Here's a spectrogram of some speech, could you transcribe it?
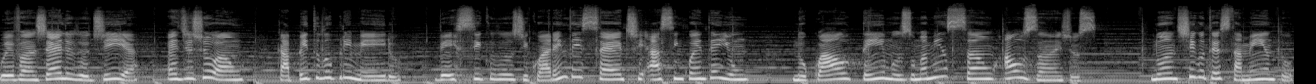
O evangelho do dia é de João, capítulo 1, versículos de 47 a 51, no qual temos uma menção aos anjos. No Antigo Testamento,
